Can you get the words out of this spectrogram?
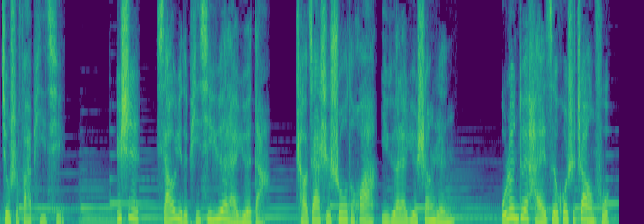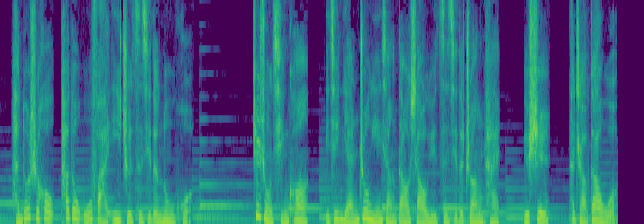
就是发脾气。于是，小雨的脾气越来越大。吵架时说的话也越来越伤人，无论对孩子或是丈夫，很多时候她都无法抑制自己的怒火。这种情况已经严重影响到小雨自己的状态，于是她找到我，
